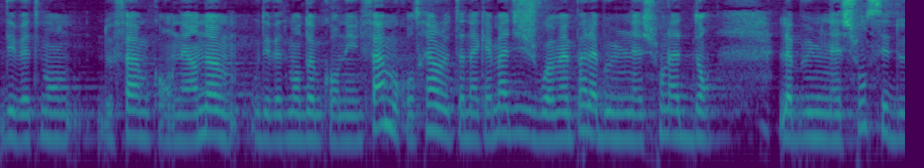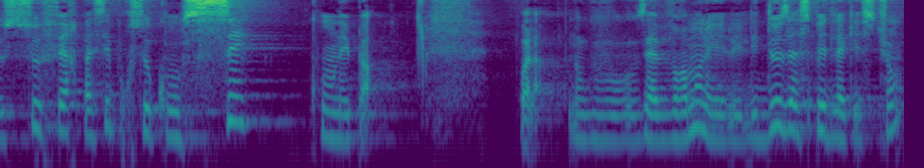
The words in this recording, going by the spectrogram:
des vêtements de femme quand on est un homme ou des vêtements d'homme quand on est une femme. Au contraire, le Tanakama dit je vois même pas l'abomination là-dedans. L'abomination c'est de se faire passer pour ce qu'on sait qu'on n'est pas. Voilà, donc vous avez vraiment les, deux aspects de la question.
